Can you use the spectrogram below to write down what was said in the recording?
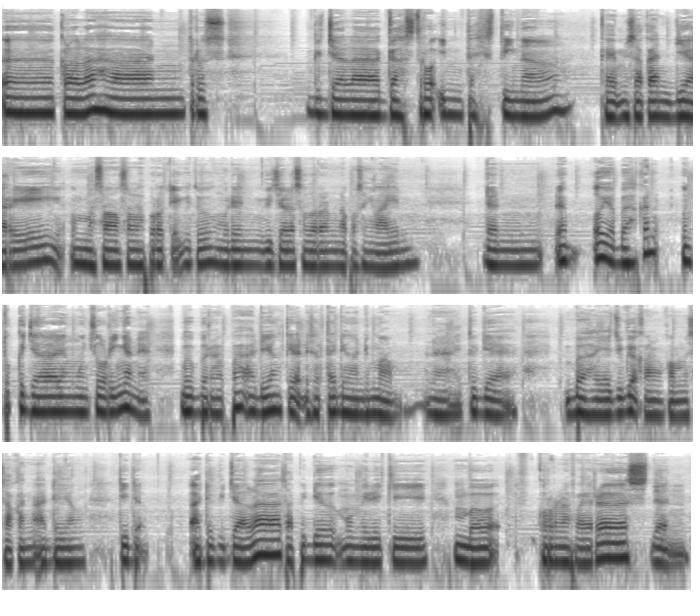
uh, kelelahan, terus gejala gastrointestinal kayak misalkan diare masalah-masalah perut kayak gitu kemudian gejala saluran napas yang lain. Dan eh, oh ya bahkan untuk gejala yang muncul ringan ya beberapa ada yang tidak disertai dengan demam. Nah itu dia. Bahaya juga kalau kalau misalkan ada yang tidak ada gejala tapi dia memiliki membawa coronavirus dan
